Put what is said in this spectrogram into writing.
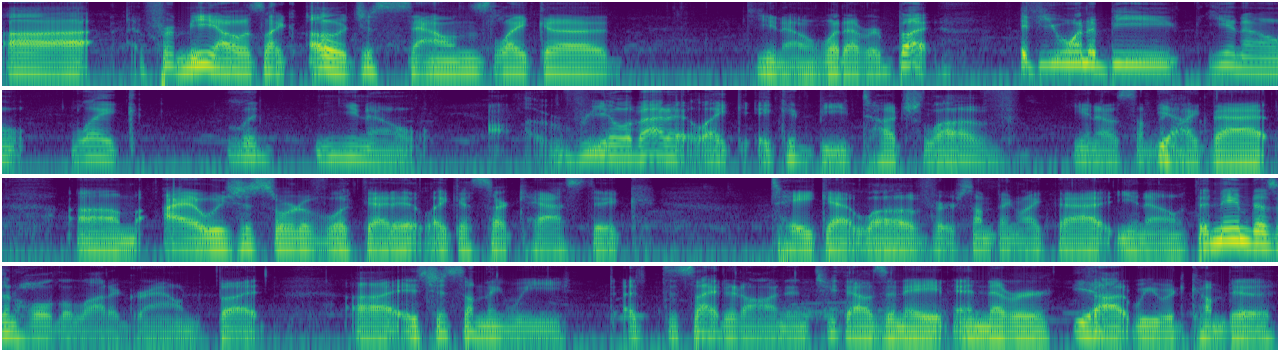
Uh, for me, I was like, oh, it just sounds like a, you know, whatever. But if you want to be, you know, like, you know, uh, real about it, like it could be touch love, you know, something Yeah. like that. Um, I always just sort of looked at it like a sarcastic take at love or something like that. You know, the name doesn't hold a lot of ground, but uh, it's just something we uh, decided on in 2008 and never Yeah. thought we would come to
